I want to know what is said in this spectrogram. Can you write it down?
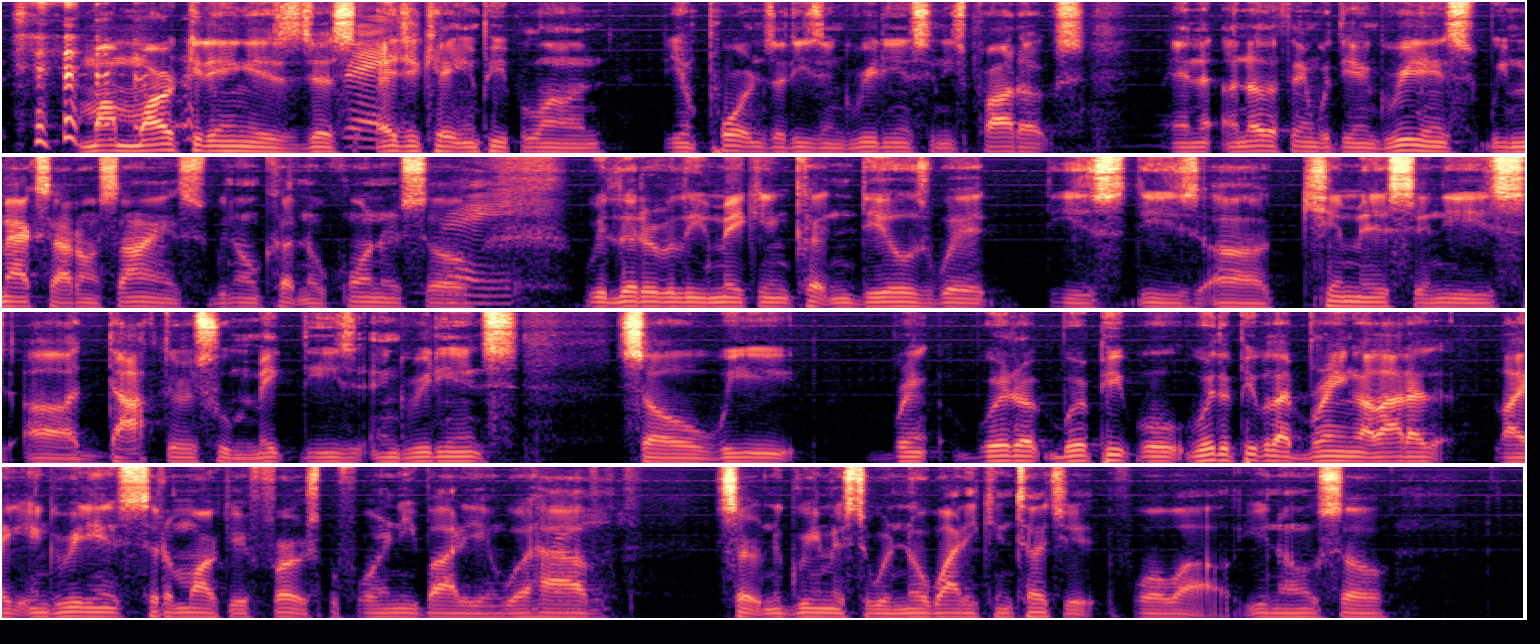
my marketing is just Right. educating people on the importance of these ingredients and these products. And another thing with the ingredients, we max out on science. We don't cut no corners. So Right. we're literally making cutting deals with these these uh, chemists and these uh, doctors who make these ingredients. So we bring we're the we're people we're the people that bring a lot of like ingredients to the market first before anybody, and we'll have certain agreements to where nobody can touch it for a while. You know, so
